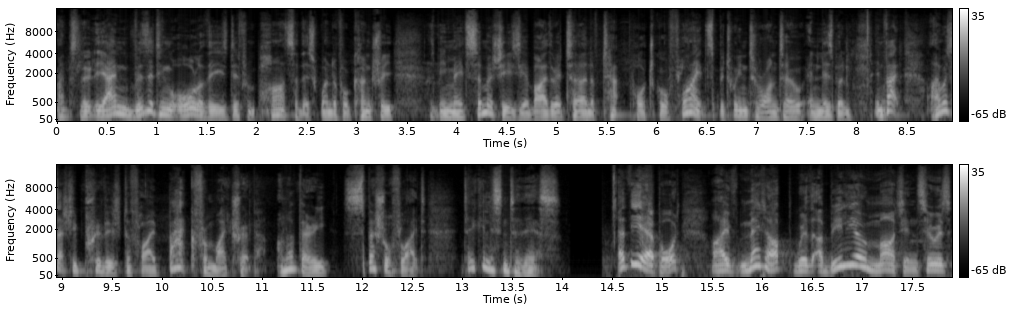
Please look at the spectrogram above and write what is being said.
Absolutely, and visiting all of these different parts of this wonderful country has been made so much easier by the return of TAP Portugal flights between Toronto and Lisbon. In fact, I was actually privileged to fly back from my trip on a very special flight. Take a listen to this. At the airport, I've met up with Abilio Martins, who is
